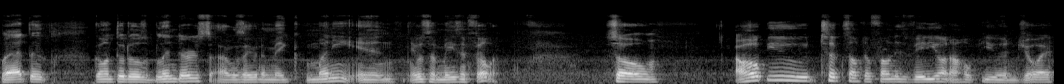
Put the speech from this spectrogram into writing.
but after going through those blenders, I was able to make money and it was an amazing feeling. So I hope you took something from this video and I hope you enjoy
